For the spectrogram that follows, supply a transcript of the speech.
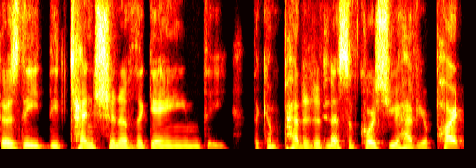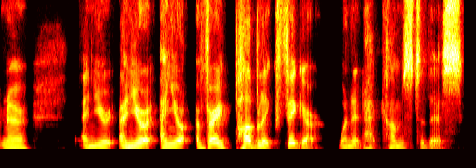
there's the the tension of the game the the competitiveness. Of course you have your partner and you're and you're and you're a very public figure when it comes to this.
